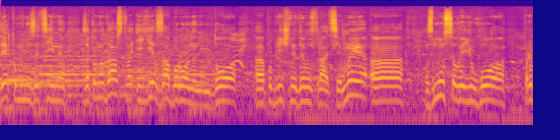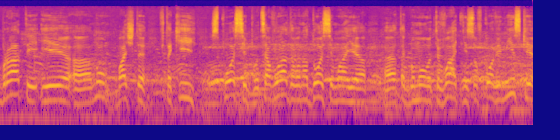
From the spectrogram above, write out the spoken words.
декомунізаційне законодавство і є забороненим до е, публічної демонстрації. Ми е, змусили його прибрати, і е, ну, бачите, в такий спосіб ця влада вона досі має, е, так би мовити, ватні совкові мізки. Е,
